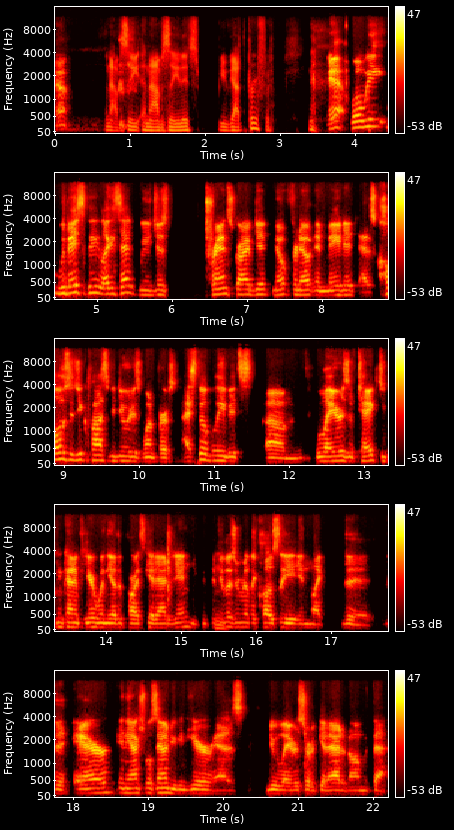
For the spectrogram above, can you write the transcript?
Yeah. and obviously and obviously it's you've got the proof of Yeah. Well, we we basically, like I said, we just transcribed it note for note and made it as close as you could possibly do it as one person. I still believe it's um, layers of takes. You can kind of hear when the other parts get added in. You can, if you Mm. listen really closely in like the the air in the actual sound, you can hear as new layers sort of get added on with that.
